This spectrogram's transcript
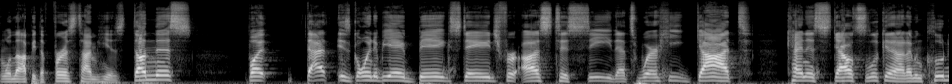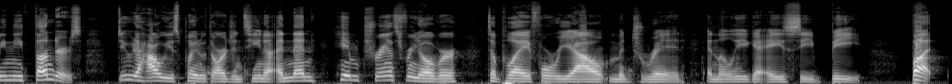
will not be the first time he has done this, but that is going to be a big stage for us to see. That's where he got of scouts looking at him, including the Thunders, due to how he's playing with Argentina, and then him transferring over to play for Real Madrid in the Liga ACB. But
